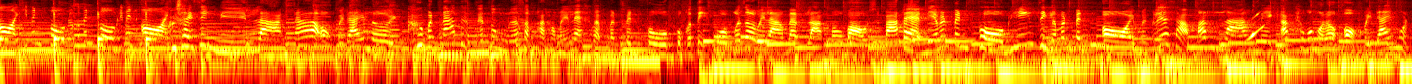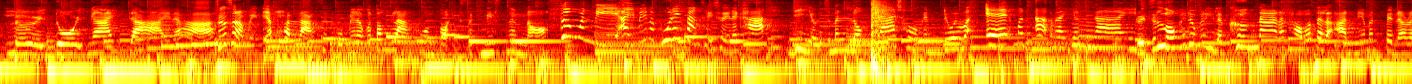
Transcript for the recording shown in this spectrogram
ออยที่เป็นโฟม คือใช้สิ่งนี้ล้างหน้าออกไปได้เลย คือมันน่าตื่นเต้นตรงเนื้อสัมผัสของมันแหละคือแบบมันเป็นโฟมปกติโฟมก็จะเอาไว้ล้างแบบล้างเบาๆใช่ปะแต่อันนี้มันเป็นโฟมที่จริงๆแล้วมันเป็นออยล์มันก็เลยสามารถล้างเมคอัพทั้งหมดของเราออกไปได้หมดเลยโดยง่ายดายนะคะซึ่งสำหรับอันเนี้ยพอล้างเสร็จปุ๊บเนี่ยเราก็ต้องล้างโฟมต่ออีกสักนิดนึงเนาะซึ่งวันนี้ไอไม่มาพูดให้ฟังเฉยๆนะคะเดี๋ยวจะมาลบหน้าโชว์กันด้วยว่า เดี๋ยวจะลบให้ดูกันทีละครึ่งหน้านะคะ ว่าแต่ละอันเนี่ยมันเป็นอะไร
